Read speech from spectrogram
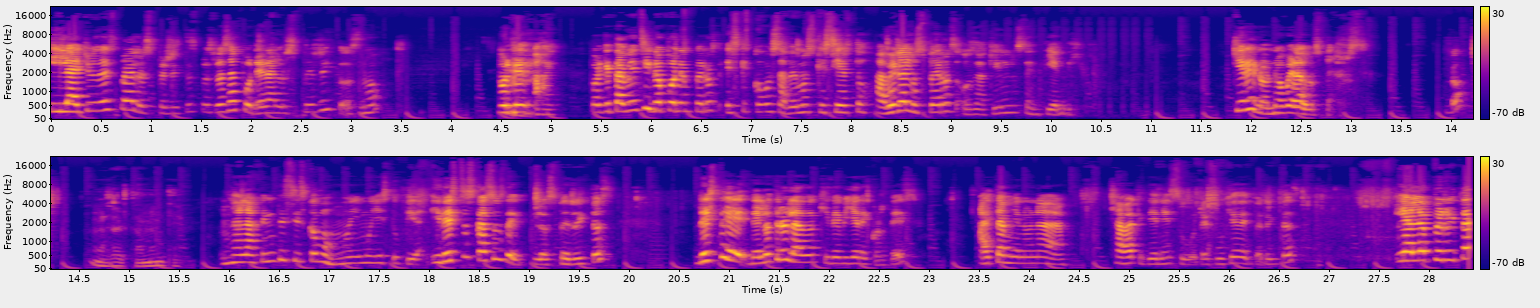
y la ayuda es para los perritos, pues vas a poner a los perritos, ¿no? Porque, ay, porque también si no ponen perros, es que cómo sabemos que es cierto. A ver a los perros, o sea, ¿quién los entiende? Quieren o no ver a los perros. Exactamente. No, la gente sí es como muy, muy estúpida. Y de estos casos de los perritos, de este, del otro lado aquí de Villa de Cortés, hay también una chava que tiene su refugio de perritos. Y a la perrita,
